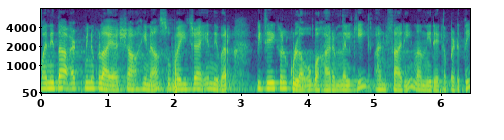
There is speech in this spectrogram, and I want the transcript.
വനിതാ അഡ്മിനുകളായ ഷാഹിന സുഫൈജ എന്നിവർ വിജയികൾക്കുള്ള ഉപഹാരം നൽകി അൻസാരി നന്ദി രേഖപ്പെടുത്തി.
